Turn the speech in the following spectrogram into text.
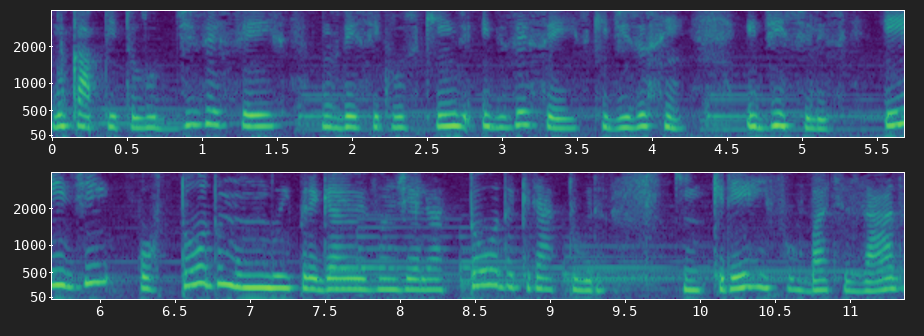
no capítulo 16, nos versículos 15 e 16, que diz assim: E disse-lhes: Ide por todo o mundo e pregai o evangelho a toda criatura. Quem crer e for batizado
